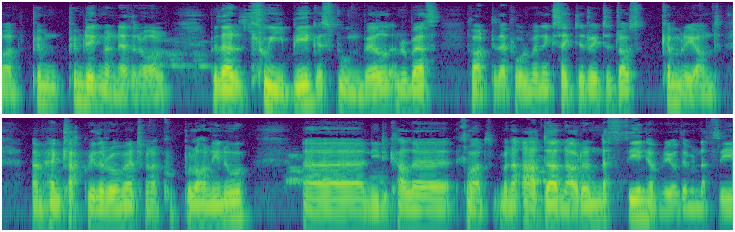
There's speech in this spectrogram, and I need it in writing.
50 mlynedd yn ôl, byddai'r llwybig, y spoonbill, yn rhywbeth, chod, byddai pobl yn excited reit ar draws Cymru, ond ym Mhenclacwydd y Romed, mae yna cwpl ohonyn nhw. Uh, ni wedi cael, uh, chymod, mae yna adar nawr yn nythu yng Nghymru, o ddim yn nythu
